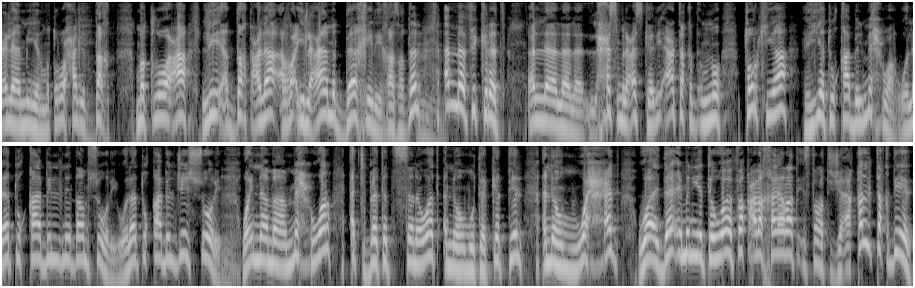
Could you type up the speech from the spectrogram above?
إعلاميا مطروحة للضغط مطروحة للضغط على الرأي العام الداخلي خاصة. أما فكرة الحسم العسكري أعتقد أنه تركيا هي تقابل محور ولا تقابل نظام سوري ولا تقابل جيش سوري وإنما محور أثبتت السنوات أنه متكتل أنه موحد ودائما يتوافق على خيارات استراتيجية. أقل تقدير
